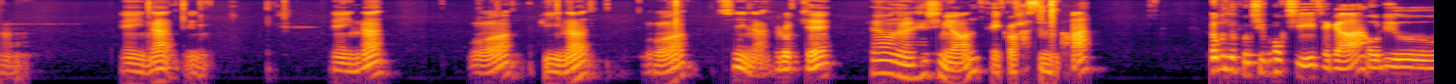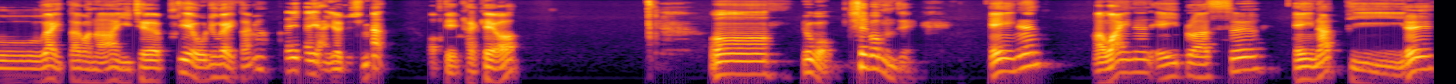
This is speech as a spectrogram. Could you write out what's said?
어, A 낫, A 낫, 뭐 B 낫, 뭐 C 낫 이렇게 표현을 하시면 될 것 같습니다. 여러분들 보시고 혹시 제가 오류가 있다거나 이 제 풀이에 오류가 있다면 빨리빨리 알려주시면 업데이트 할게요. 어, 요거 7번 문제. A는 아, Y는 A 플러스 A not B를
